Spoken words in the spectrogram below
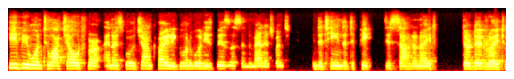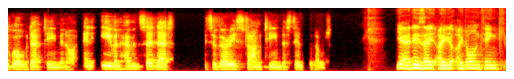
he'd be one to watch out for. And I suppose John Kiely going about his business and the management in the team that they picked this Saturday night, they're dead right to go with that team, you know. And even having said that, it's a very strong team to still put out. Yeah, it is. I, I, I don't think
